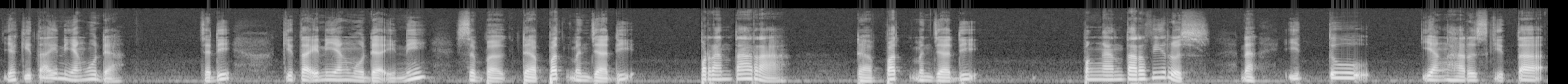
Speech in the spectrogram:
Ya kita ini yang muda. Jadi kita ini yang muda ini sebab dapat menjadi perantara, dapat menjadi pengantar virus. Nah, itu yang harus kita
